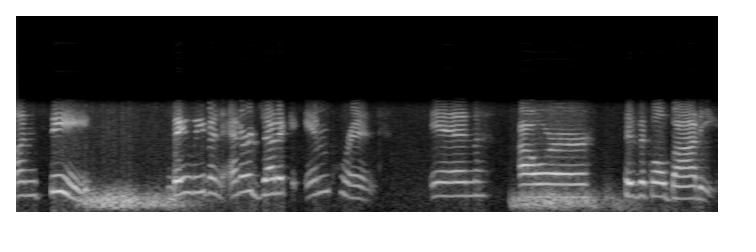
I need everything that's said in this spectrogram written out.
unsee. They leave an energetic imprint in our physical body.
